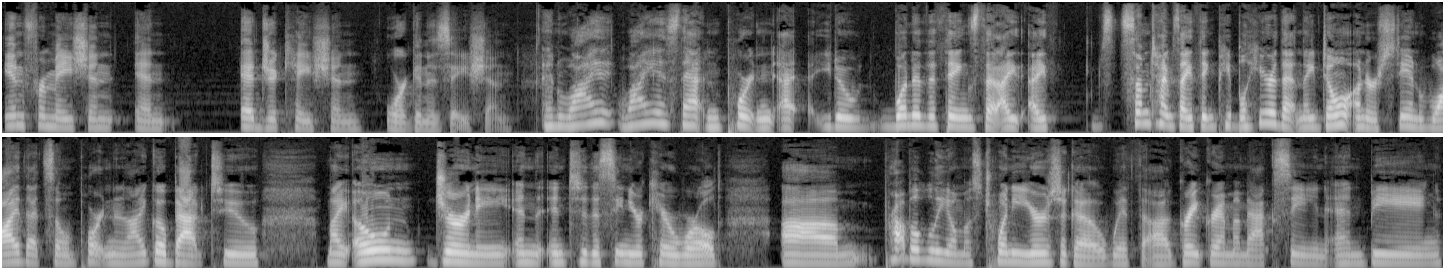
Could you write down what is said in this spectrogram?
information, and education organization. And why why is that important? You know, one of the things that I, I sometimes I think people hear that and they don't understand why that's so important. And I go back to my own journey in, into the senior care world. Um, probably almost 20 years ago with uh, great grandma Maxine and being,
